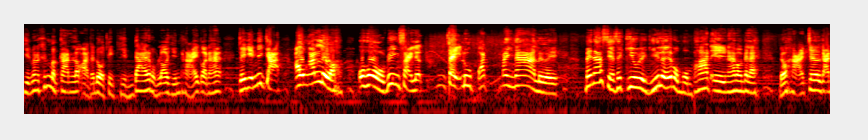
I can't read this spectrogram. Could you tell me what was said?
หินมันขึ้นมากัน เราอาจจะโดดติดหินได้นะผมรอหินหายก่อนนะฮะใจเย็นนี่กะเอางั้นเลยเหรอโอ้โห วิ่งใส่เลยเตะลูกปัดไม่น่าเลย ไม่น่าเสียสกิลอย่างนี้เลยนะผมผมพลาดเองนะครับไม่เป็นไรเดี๋ยวหายเจอกัน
